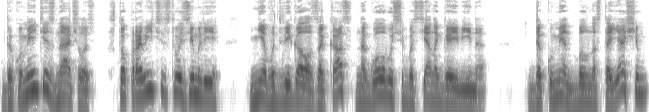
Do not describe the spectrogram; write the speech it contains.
В документе значилось, что правительство Земли не выдвигало заказ на голову Себастьяна Гайвина. Документ был настоящим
